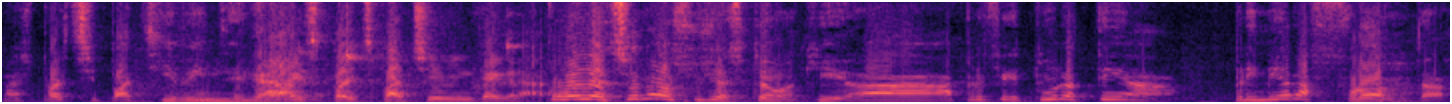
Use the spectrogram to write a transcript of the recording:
Mais participativa e integrada. Mais participativa e integrada. Comandante, deixa eu dar uma sugestão aqui. A, a prefeitura tem a primeira frota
